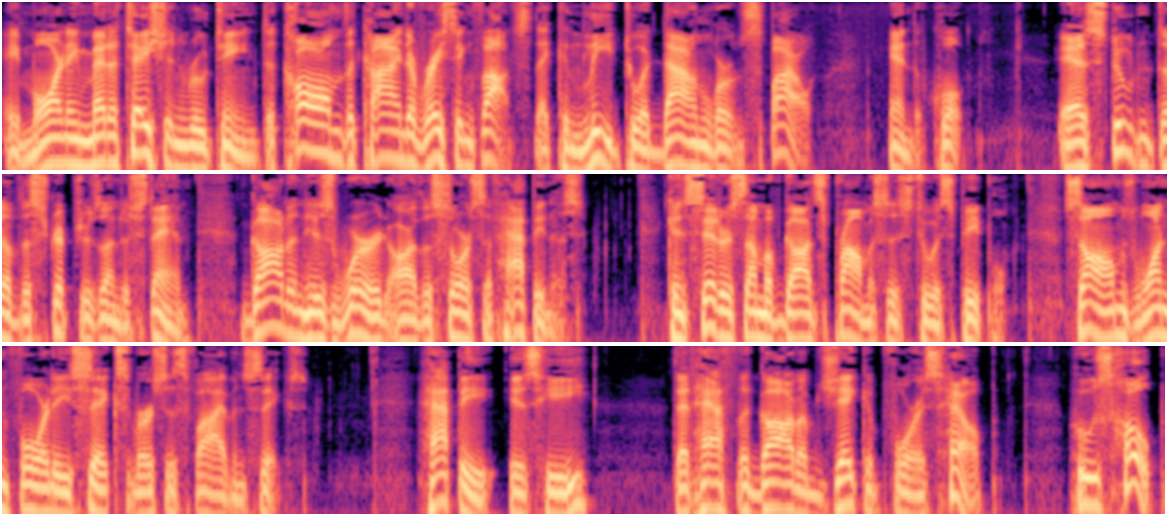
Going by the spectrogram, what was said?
a morning meditation routine to calm the kind of racing thoughts that can lead to a downward spiral. End of quote. As students of the scriptures understand, God and His Word are the source of happiness. Consider some of God's promises to His people. Psalms 146 verses 5 and 6. Happy is he that hath the God of Jacob for his help, whose hope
